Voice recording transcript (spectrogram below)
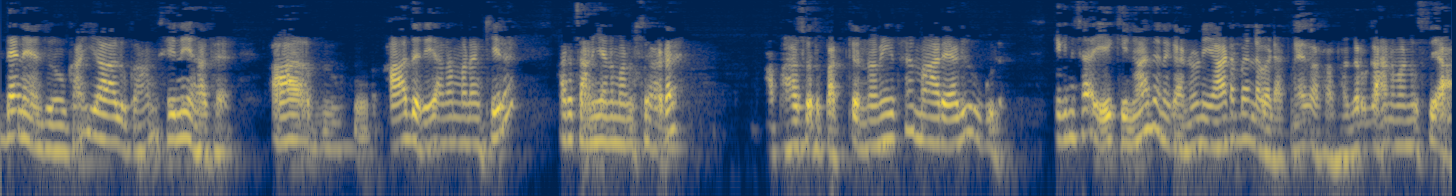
දැන ඇඳුනුකම් යාලුකම් සෙනෙහස ආදරේ අනම්මනම් කියලා අර තනියන මනුස්සයාට අපහසුතාවපත් කරනවා මේක තමයි මායාවේ උගුල. ඒක නිසා ඒ කෙනා දැනගන්න ඕනේ යාට බැලලා වැඩක් නෑ. රගර් ගහන මනුස්සයා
